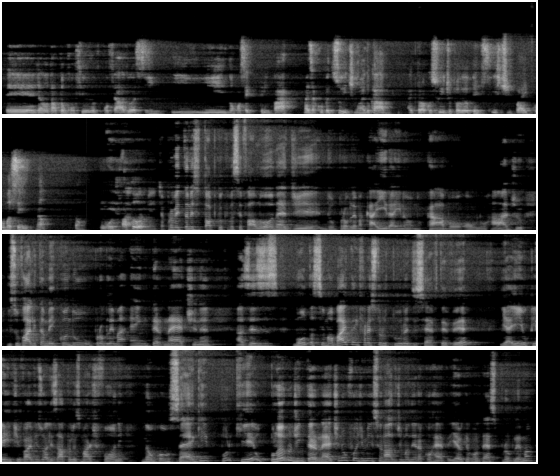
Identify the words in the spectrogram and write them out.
é, já não está tão confiável assim e não consegue crimpar, mas a culpa é do switch, não é do cabo. Aí troca o switch, o problema persiste. Vai, como assim? Não. Então, tem outro Exatamente. fator. Aproveitando esse tópico que você falou, né, de, do problema cair aí no, no cabo ou no rádio, isso vale também quando o problema é internet, né? Às vezes monta-se uma baita infraestrutura de CFTV, e aí o cliente vai visualizar pelo smartphone, não consegue porque o plano de internet não foi dimensionado de maneira correta. E aí o que acontece? O problema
